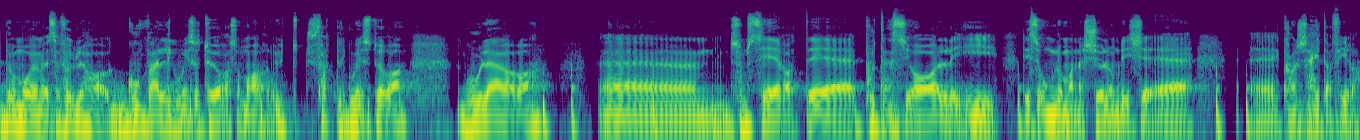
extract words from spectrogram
da må vi selvfølgelig ha god, veldig gode instruktører som har utfattelig gode instruktører, gode lærere. Eh, som ser at det er potensial i disse ungdommene, selv om de ikke er eh, kanskje helt A4.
